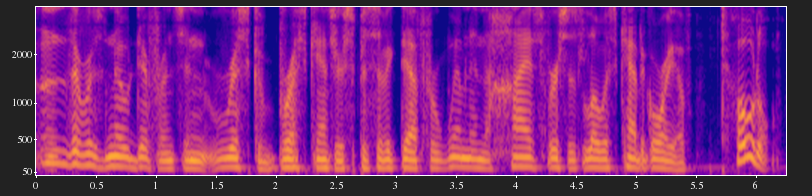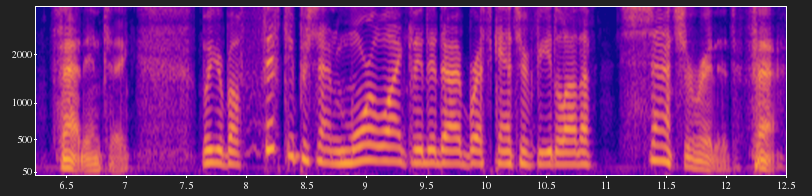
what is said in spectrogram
there was no difference in risk of breast cancer-specific death for women in the highest versus lowest category of total fat intake. But you're about 50% more likely to die of breast cancer if you eat a lot of saturated fat.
